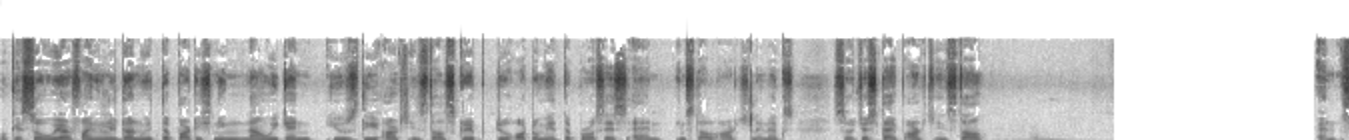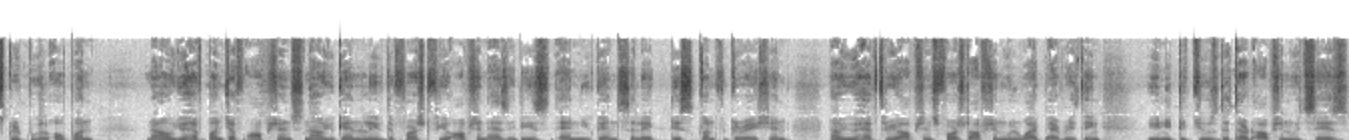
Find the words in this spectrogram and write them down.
Okay so we are finally done with the partitioning. Now we can use the arch install script to automate the process and install arch linux. So just type arch install and script will open. Now you have bunch of options. Now you can leave the first few option as it is and you can select this configuration. Now you have three options. First option will wipe everything. You need to choose the third option which says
